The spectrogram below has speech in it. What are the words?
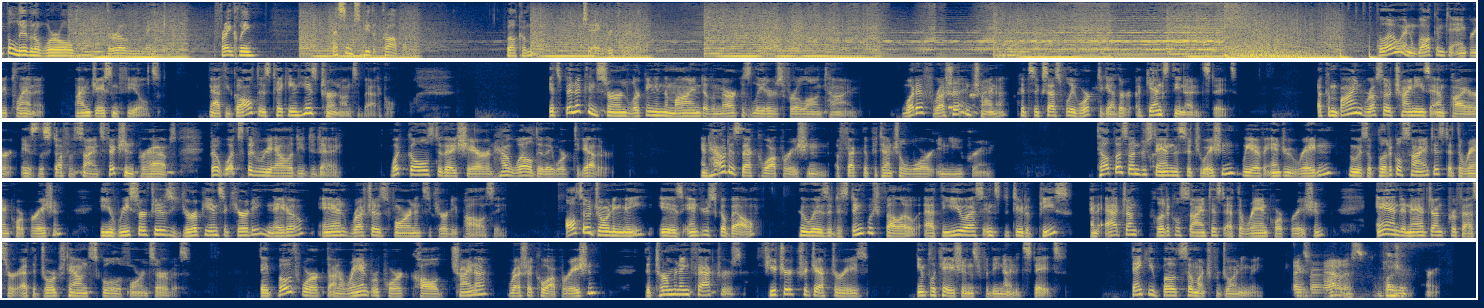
People live in a world of their own making. Frankly, that seems to be the problem. Welcome to Angry Planet. Hello and welcome to Angry Planet. I'm Jason Fields. Matthew Gault is taking his turn on sabbatical. It's been a concern lurking in the mind of America's leaders for a long time. What if Russia and China could successfully work together against the United States? A combined Russo-Chinese empire is the stuff of science fiction, perhaps, but what's the reality today? What goals do they share and how well do they work together? And how does that cooperation affect the potential war in Ukraine? To help us understand the situation, we have Andrew Radin, who is a political scientist at the RAND Corporation. He researches European security, NATO, and Russia's foreign and security policy. Also joining me is Andrew Scobell, who is a distinguished fellow at the U.S. Institute of Peace, an adjunct political scientist at the RAND Corporation, and an adjunct professor at the Georgetown School of Foreign Service. They both worked on a RAND report called China Russia Cooperation Determining Factors, Future Trajectories, Implications for the United States. Thank you both so much for joining me. Thanks for having us. A pleasure.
